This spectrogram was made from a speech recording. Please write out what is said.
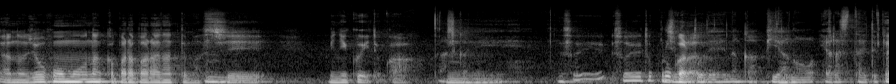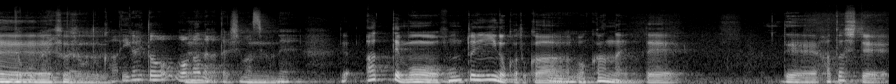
あの情報もなんかバラバラになってますし、見にくいとか。確かに、うん。そういうそういうところ地から元でなんかピアノやらせたい時にどこがいいんだろうとか意外と分からなかったりしますよね。であっても本当にいいのかとかうん。分かんないので、で果たして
